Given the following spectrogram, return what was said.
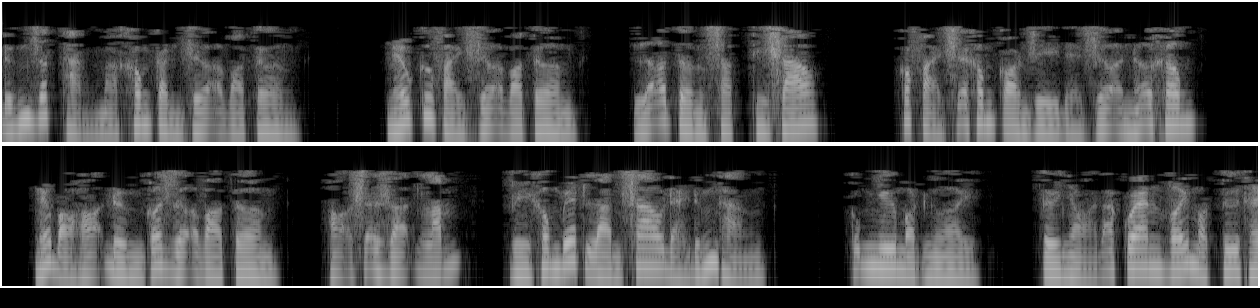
đứng rất thẳng mà không cần dựa vào tường. Nếu cứ phải dựa vào tường, lỡ tường sập thì sao? Có phải sẽ không còn gì để dựa nữa không? Nếu bảo họ đừng có dựa vào tường, họ sẽ giận lắm, vì không biết làm sao để đứng thẳng. Cũng như một người, từ nhỏ đã quen với một tư thế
